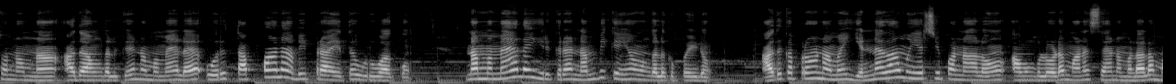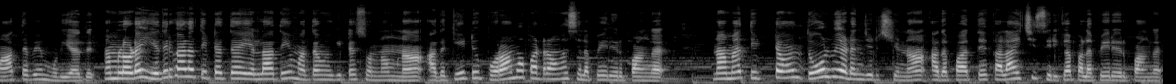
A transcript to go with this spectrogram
சொன்னோம்னா அது அவங்களுக்கு நம்ம மேலே ஒரு தப்பான அபிப்பிராயத்தை உருவாக்கும். நம்ம மேலே இருக்கிற நம்பிக்கையும் அவங்களுக்கு போயிடும். அதுக்கப்புறம் நம்ம என்னதான் முயற்சி பண்ணாலும் அவங்களோட மனசை நம்மளால மாற்றவே முடியாது. நம்மளோட எதிர்கால திட்டத்தை எல்லாத்தையும் மற்றவங்க கிட்ட சொன்னோம்னா அதை கேட்டு பொறாமப்படுறவங்க சில பேர் இருப்பாங்க. நம்ம திட்டம் தோல்வி அடைஞ்சிருச்சுன்னா அதை பார்த்து கலாய்ச்சி சிரிக்க பல பேர் இருப்பாங்க.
